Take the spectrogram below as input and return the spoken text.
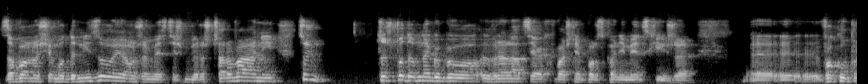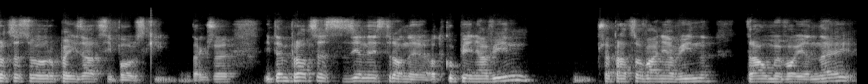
za wolno się modernizują, że my jesteśmy rozczarowani. Coś Coś podobnego było w relacjach właśnie polsko-niemieckich, że e, e, wokół procesu europeizacji Polski. Także i ten proces z jednej strony odkupienia win, przepracowania win, traumy wojennej,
